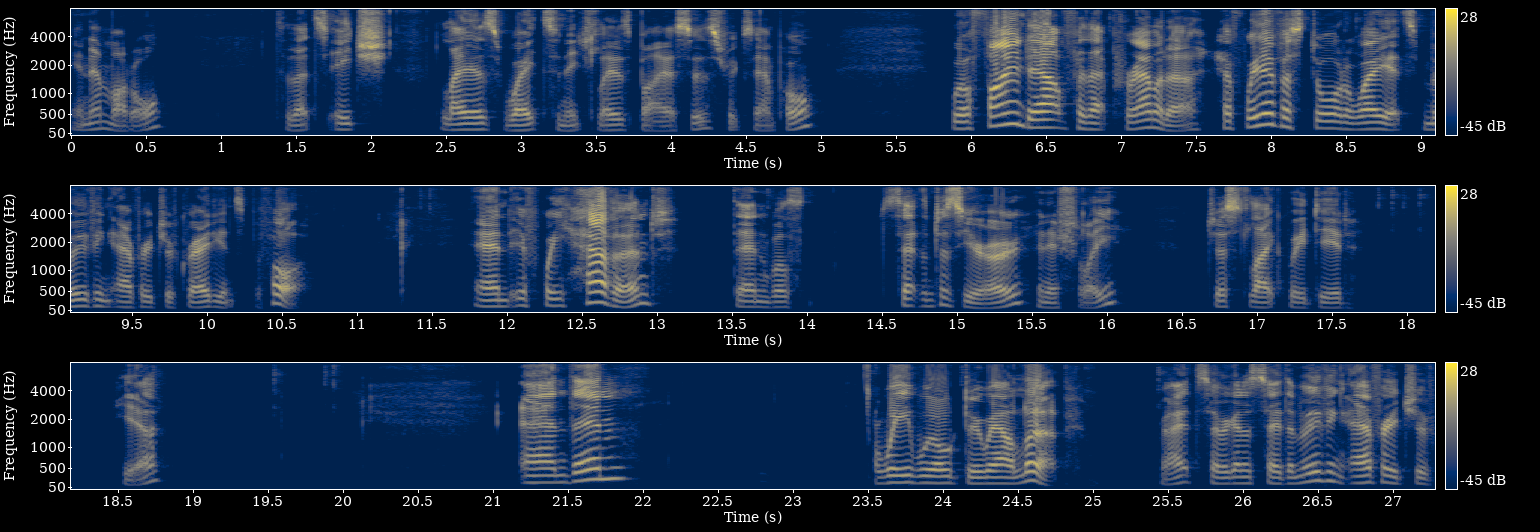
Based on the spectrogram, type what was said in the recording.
in our model, so that's each layer's weights and each layer's biases, for example, we'll find out for that parameter, have we ever stored away its moving average of gradients before? And if we haven't, then we'll set them to zero initially, just like we did here. And then we will do our lerp, right? So we're going to say the moving average of,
